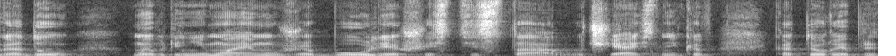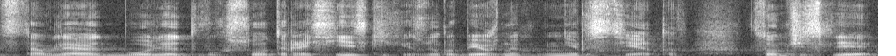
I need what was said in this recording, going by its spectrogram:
Году мы принимаем уже более 600 участников, которые представляют более 200 российских и зарубежных университетов. В том числе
